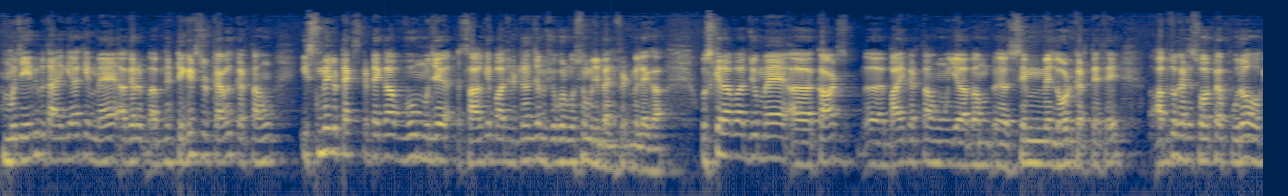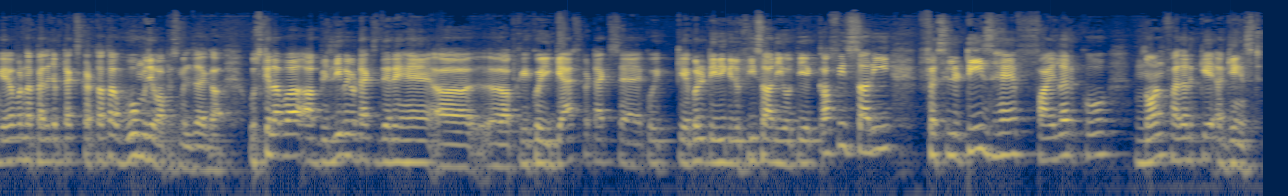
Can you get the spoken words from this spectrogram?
मुझे ये भी बताया गया कि मैं अगर अपने टिकट्स जो ट्रैवल करता हूँ, इसमें जो टैक्स कटेगा, वो मुझे साल के बाद रिटर्न जब शो करूँगा, उसमें मुझे बेनिफिट मिलेगा। उसके अलावा जो मैं कार्ड्स बाय करता हूँ या अब हम सिम में लोड करते थे, अब तो खैर सौ रुपया पूरा हो गया, वरना पहले जब टैक्स करता था, वो मुझे वापस मिल जाएगा। उसके अलावा आप बिजली में जो टैक्स दे रहे हैं आपकी कोई गैस पे टैक्स है, कोई केबल टीवी की जो फ़ीस आ रही होती है, काफ़ी सारी फैसिलिटीज़ हैं फाइलर को नॉन फाइलर के अगेंस्ट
